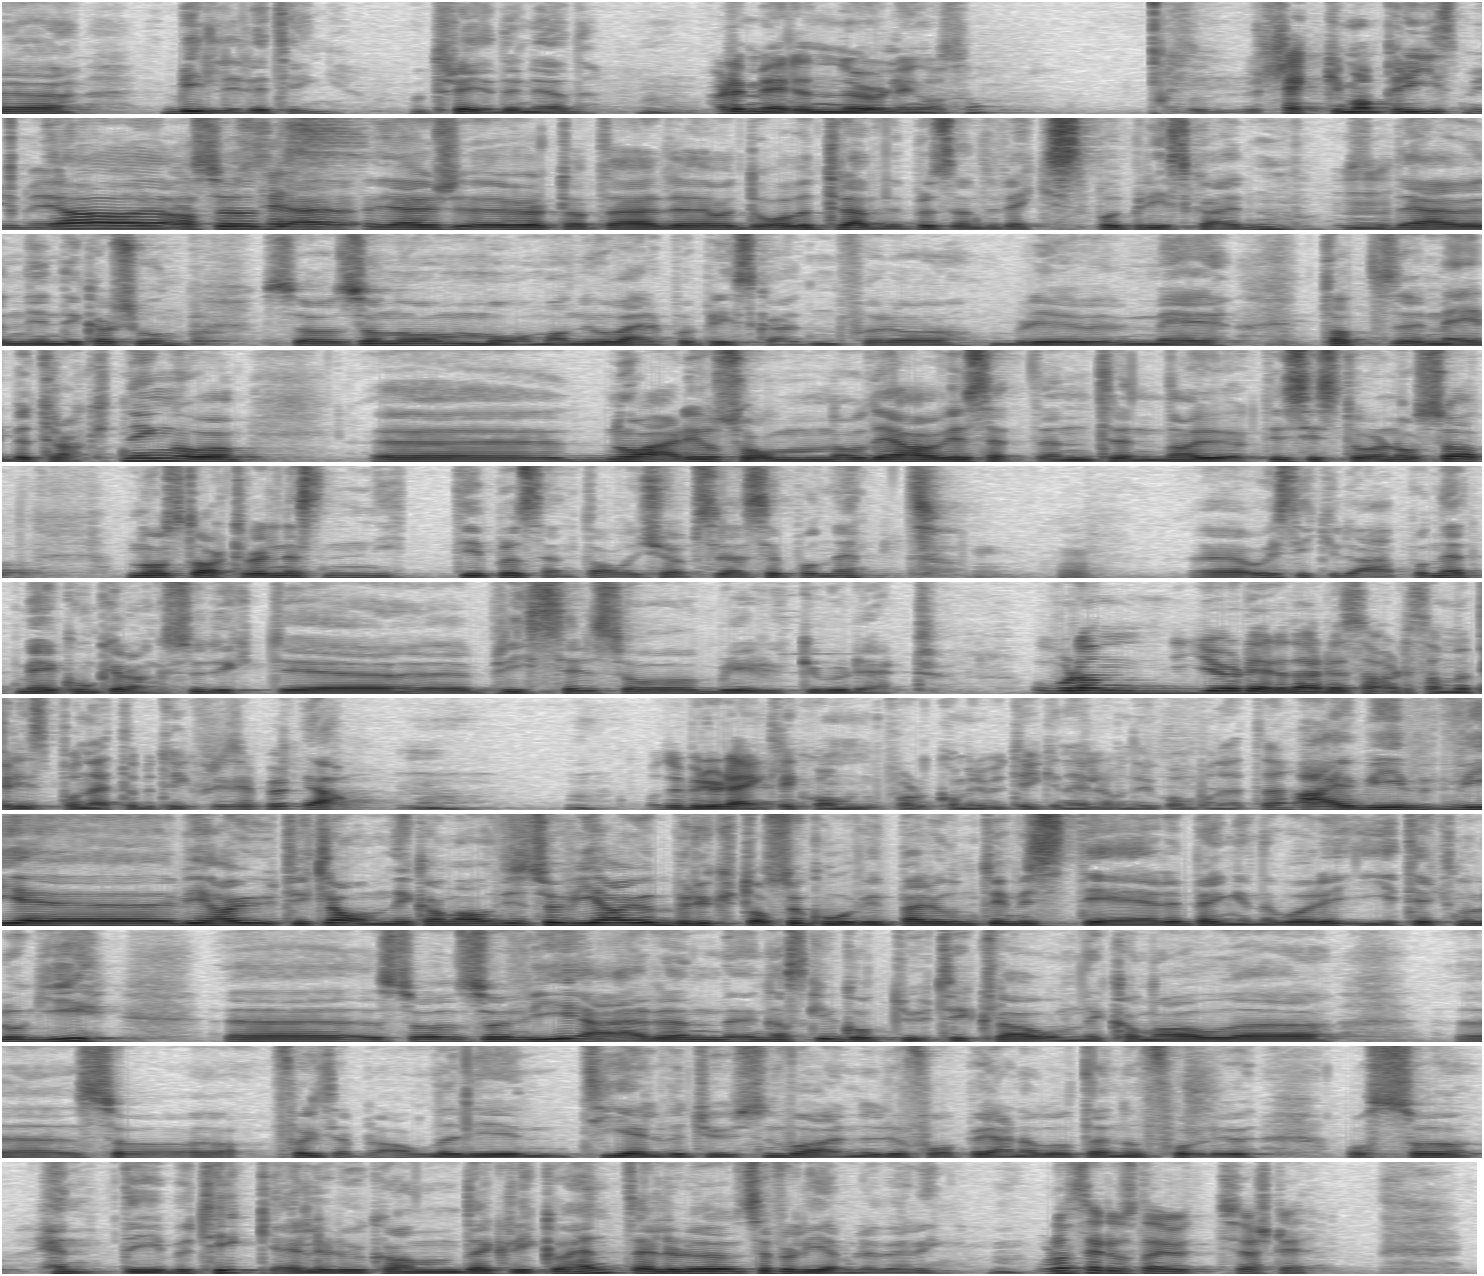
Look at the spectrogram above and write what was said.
billigere ting og trader ned. Mm. Er det mer enn nøling også? Altså, sjekker man pris mye mer? Ja, altså, er, jeg, hørte at det er over 30% vekst på prisguiden. Mm. Så Det er jo en indikasjon. Så, så, nå må man jo være på prisguiden for å bli med, tatt med i betraktning. og øh, Nå er det jo sånn, og det har vi sett den trenden har økt de siste årene også, at nå starter vel nesten 90% av alle kjøpsreiser på nett. Mm. Uh, og Hvis ikke du er på nett med konkurransedyktige priser, så blir du ikke vurdert. Og Hvordan gjør dere det? Er det, er det samme pris på nett og butikk f.eks.? Ja. Mm. Mm. Og Du bryr deg egentlig ikke om folk kommer i butikken eller om de kommer på nettet? Nei, vi, vi, eh, vi har jo utvikla Omni-kanalen, så vi har jo brukt også covid-perioden til å investere pengene våre i teknologi. Eh, så, så vi er en, en ganske godt utvikla Omni-kanal. Eh, så f.eks. alle de 10 000-11 000 varene du får på jerna.no, får du også hente i butikk. eller du kan, Det er klikk og hent, eller du, selvfølgelig hjemlevering. Mm. Hvordan ser det hos deg ut, Kjersti?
